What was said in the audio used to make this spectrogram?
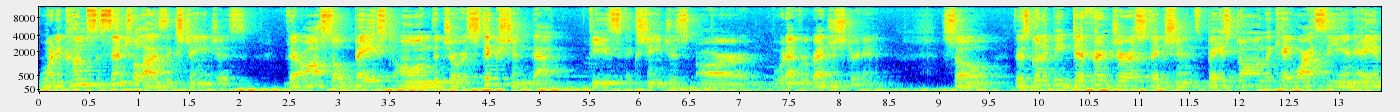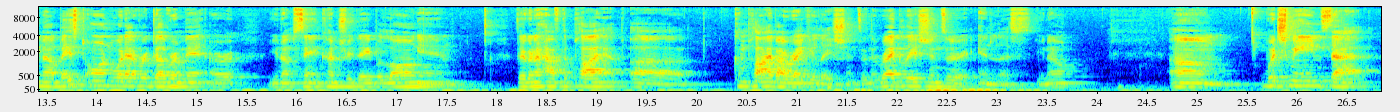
when it comes to centralized exchanges, they're also based on the jurisdiction that these exchanges are whatever registered in. So there's going to be different jurisdictions based on the KYC and AML, based on whatever government or you know I'm saying country they belong in. They're going to have to apply, uh, comply by regulations, and the regulations are endless. You know, um, which means that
